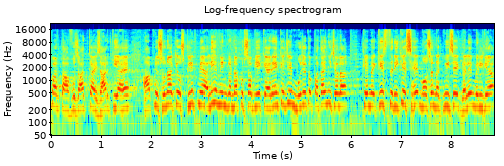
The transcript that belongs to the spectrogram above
बार तहफ़ात का इजहार किया है। आपने सुना कि उस क्लिप में अली अमीन गंडापुर साहब ये कह रहे हैं कि जी, मुझे तो पता ही नहीं चला कि मैं किस तरीके से मोहसन नकवी से गले मिल गया,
